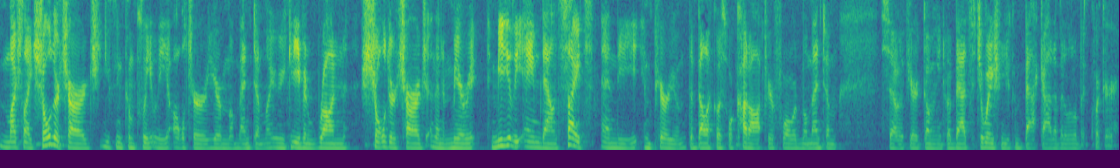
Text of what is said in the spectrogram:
much like shoulder charge, you can completely alter your momentum. Like you can even run shoulder charge and then imme- immediately aim down sights, and the Imperium, the Bellicose, will cut off your forward momentum. So if you're going into a bad situation, you can back out of it a little bit quicker.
